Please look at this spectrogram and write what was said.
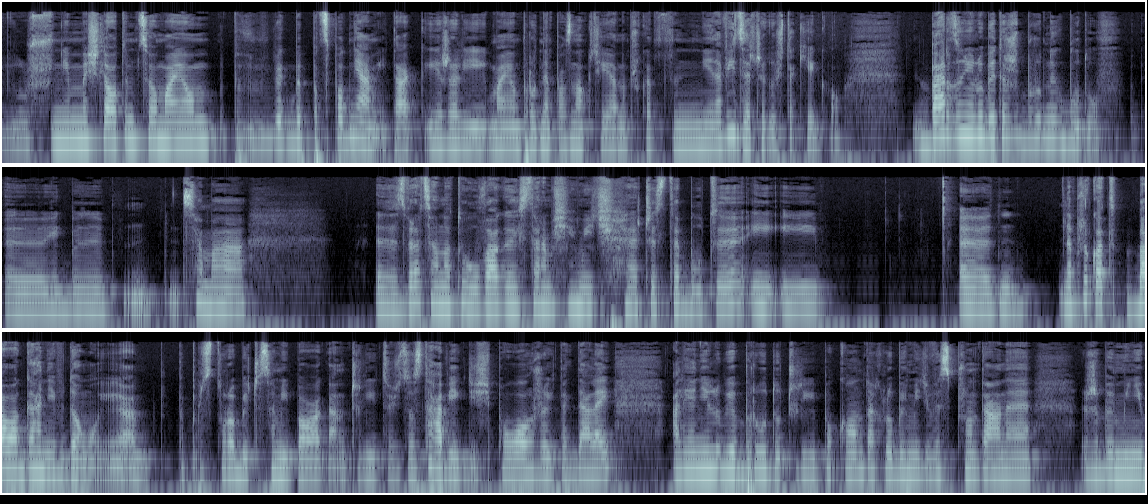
już nie myślę o tym, co mają jakby pod spodniami, tak? Jeżeli mają brudne paznokcie. Ja na przykład nienawidzę czegoś takiego. Bardzo nie lubię też brudnych butów. Y, jakby sama y, zwracam na to uwagę i staram się mieć czyste buty i, i na przykład bałaganie w domu. Ja po prostu robię czasami bałagan, czyli coś zostawię, gdzieś położę i tak dalej, ale ja nie lubię brudu, czyli po kątach lubię mieć wysprzątane, żeby mi nie,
